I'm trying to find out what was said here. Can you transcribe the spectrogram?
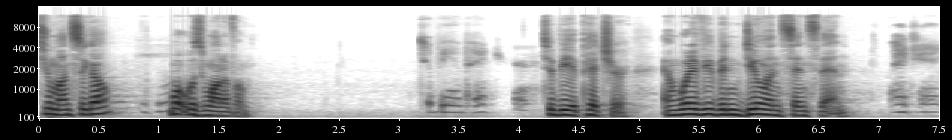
two months ago? What was one of them? To be a pitcher. To be a pitcher. And what have you been doing since then? Pitching.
